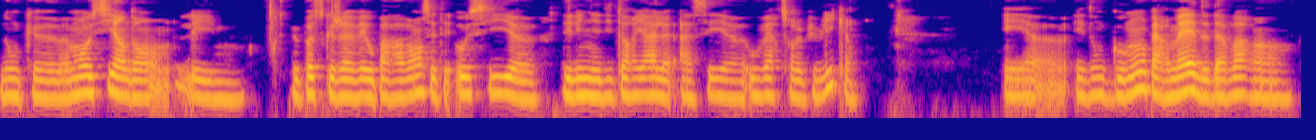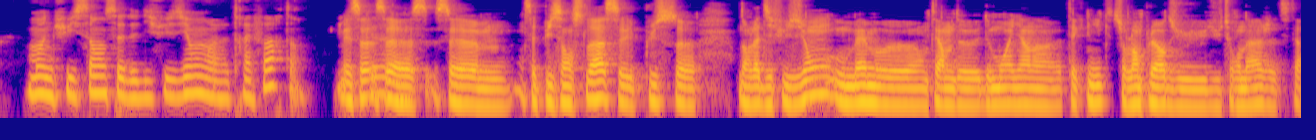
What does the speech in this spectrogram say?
Donc moi aussi, hein, dans les le poste que j'avais auparavant, c'était aussi des lignes éditoriales assez ouvertes sur le public. Et, et donc Gaumont permet d'avoir un moins une puissance de diffusion euh, très forte. Mais ça, ça, cette puissance-là, c'est plus euh, dans la diffusion ou même euh, en termes de, de moyens techniques sur l'ampleur du, du, tournage, etc.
